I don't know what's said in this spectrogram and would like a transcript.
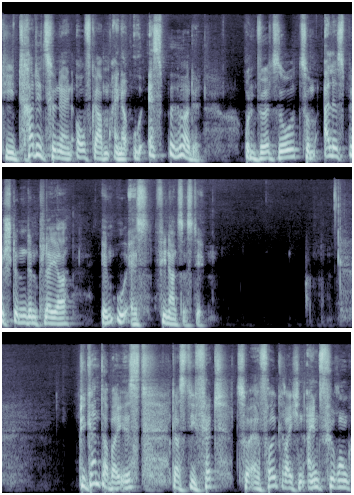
die traditionellen Aufgaben einer US-Behörde und wird so zum alles bestimmenden Player im US-Finanzsystem. Pikant dabei ist, dass die Fed zur erfolgreichen Einführung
